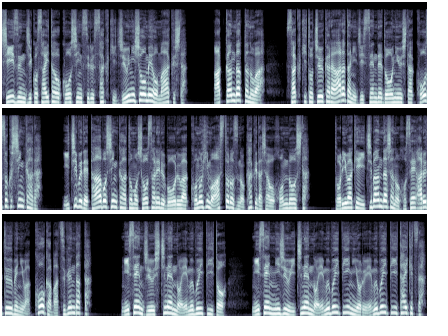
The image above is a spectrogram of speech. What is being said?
シーズン自己最多を更新する昨季12勝目をマークした。圧巻だったのは昨季途中から新たに実戦で導入した高速シンカーだ。一部でターボシンカーとも称されるボールはこの日もアストロズの各打者を翻弄した。とりわけ1番打者のホセ・アルトゥーベには効果抜群だった。2017年の MVP と2021年の MVP による MVP 対決だ。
